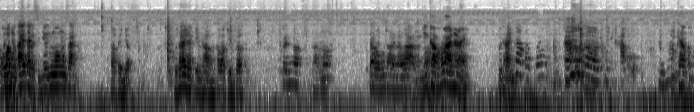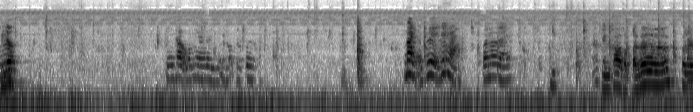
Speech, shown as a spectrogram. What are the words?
ผมว่าผู้ไทยแต่ละสิยืนงงซะถ้าเป็นเยอะผู้ไทยนะกินข้าวเขาว่ากินก็เป็นเนาะถามเนาะ เจ้าผู้ไทยนะว่ากันกินข้าวเข้าบ้านเท่าไหร่ผู้ชายข้าวกับเปิ้ลอ้าวก็เขากินข้าวกับพี่เลิกกินข้าวกับยังเลยกินข้าวกับเปิ้ลบ้านเพื่อนได้ค่ะบ้านอะไรกินข้าวกับปลาเลอก็เลย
